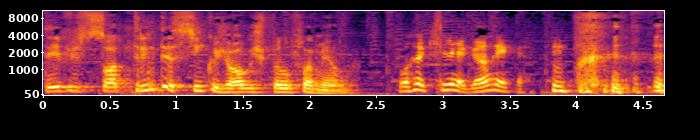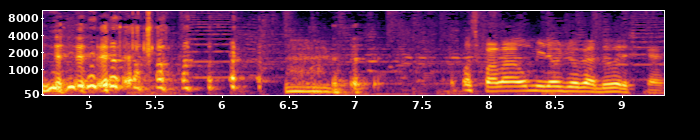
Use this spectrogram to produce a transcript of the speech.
teve só 35 jogos pelo Flamengo. Porra, que legal, hein, cara? Eu posso falar um milhão de jogadores, cara.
